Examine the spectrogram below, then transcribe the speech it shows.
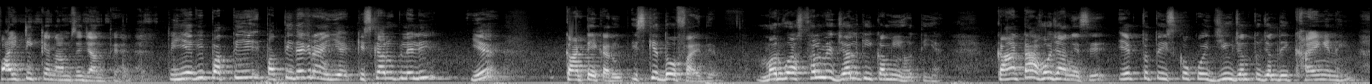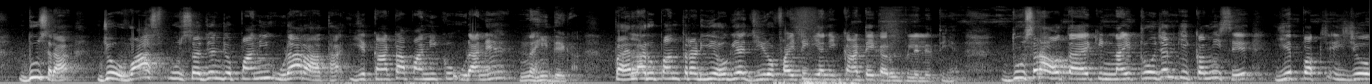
फाइटिक के नाम से जानते हैं। तो ये भी पत्ती पत्ती देख रहे हैं ये किसका रूप ले ली? ये कांटे का रूप। इसके दो फ़ायदे। मरुस्थल में जल की कमी होती है। कांटा हो जाने से एक तो, तो इसको कोई जीव जंतु जल्दी खाएँगे नहीं। दूसरा जो वाष्प उत्सर्जन जो पानी उड़ा रहा था ये कांटा पानी को उड़ाने नहीं देगा। पहला रूपांतरण ये हो गया जीरोफाइटिक यानी कांटे का रूप ले लेती हैं। दूसरा होता है कि नाइट्रोजन की कमी से ये पक्ष जो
